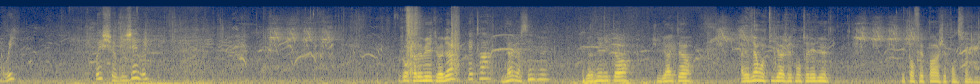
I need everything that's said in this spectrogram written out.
Ah oui. Oui, je suis obligée, oui. Bonjour Salomé, tu vas bien? Et toi? Bien, merci. Bienvenue Victor, je suis le directeur. Allez, viens mon petit gars, je vais te montrer les lieux. Ne t'en fais pas, je vais prendre soin de lui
